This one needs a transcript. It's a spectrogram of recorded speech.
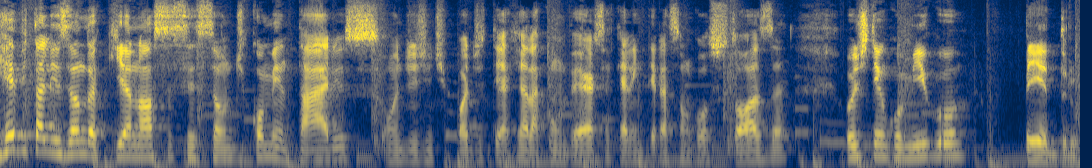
Revitalizando aqui a nossa sessão de comentários, onde a gente pode ter aquela conversa, aquela interação gostosa. Hoje tenho comigo Pedro.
